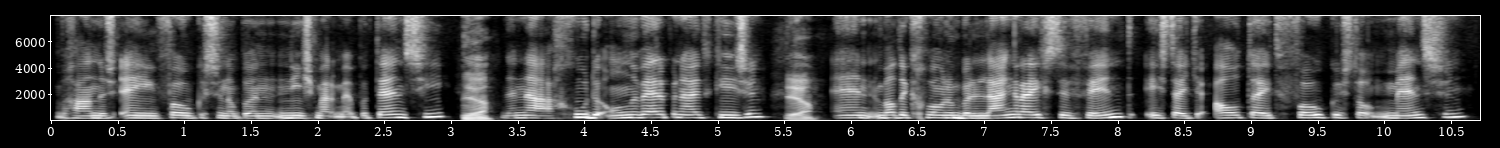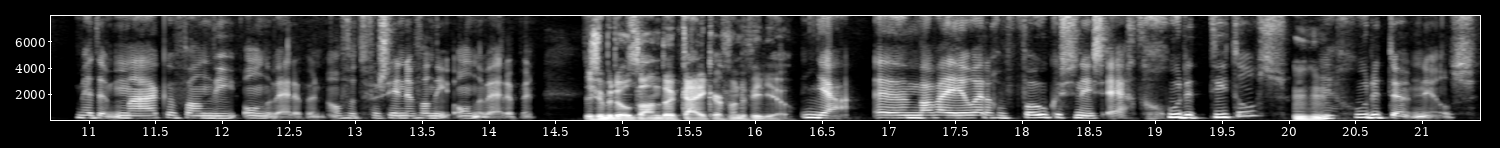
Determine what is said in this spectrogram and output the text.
we gaan dus één focussen op een niche-markt met potentie. ja, Daarna goede onderwerpen uitkiezen. ja. En wat ik gewoon het belangrijkste vind, is dat je altijd focust op mensen met het maken van die onderwerpen. Of het verzinnen van die onderwerpen. Dus je bedoelt dan de kijker van de video. Ja, ehm, waar wij heel erg op focussen is echt goede titels Mhm. en goede thumbnails.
